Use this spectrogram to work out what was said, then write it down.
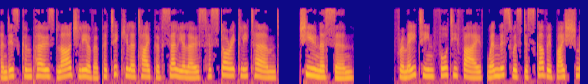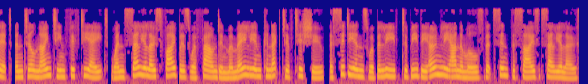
and is composed largely of a particular type of cellulose historically termed tunicin from 1845 when this was discovered by Schmidt until 1958 when cellulose fibers were found in mammalian connective tissue. Ascidians were believed to be the only animals that synthesized cellulose.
